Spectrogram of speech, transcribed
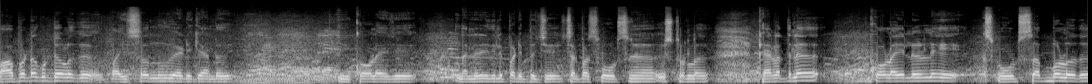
പാവപ്പെട്ട കുട്ടികൾക്ക് പൈസ ഒന്നും മേടിക്കാണ്ട് ഈ കോളേജ് നല്ല രീതിയിൽ പഠിപ്പിച്ച് ചിലപ്പോൾ സ്പോർട്സിന് ഇഷ്ടമുള്ള കേരളത്തിലെ കോളേജുകളിൽ സ്പോർട്സ് ഹബ്ബ് ഉള്ളത്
